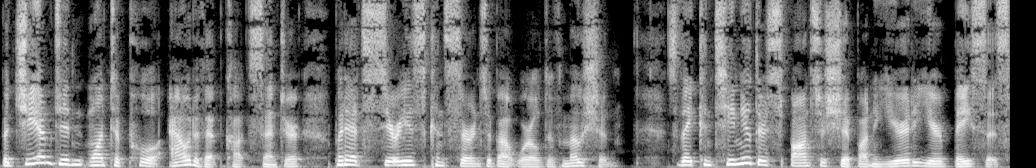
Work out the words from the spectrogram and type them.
But GM didn't want to pull out of Epcot Center, but had serious concerns about World of Motion. So they continued their sponsorship on a year-to-year basis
